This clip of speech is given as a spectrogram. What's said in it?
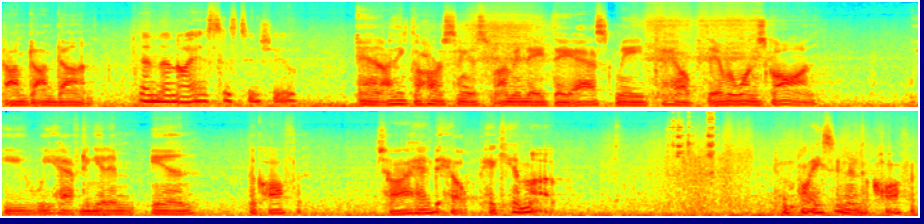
I'm, I'm done. And then I assisted you. And I think the hardest thing is, I mean, they, they asked me to help. Everyone's gone. We, we have to get him in the coffin. So I had to help pick him up and place him in the coffin.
